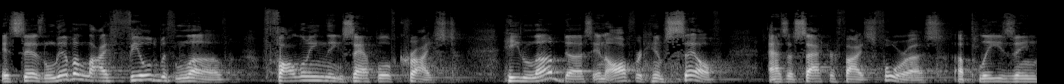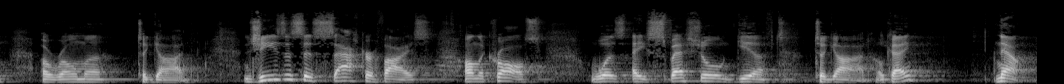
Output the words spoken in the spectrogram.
It says, Live a life filled with love, following the example of Christ. He loved us and offered himself as a sacrifice for us, a pleasing aroma to God. Jesus' sacrifice on the cross was a special gift to God, okay? Now,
